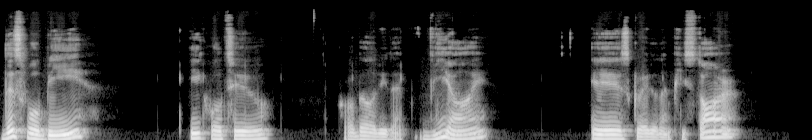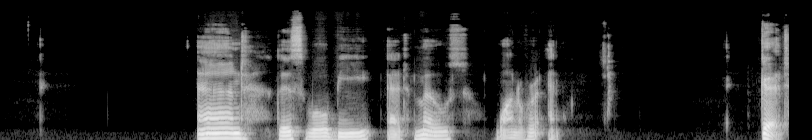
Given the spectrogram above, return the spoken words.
This will be equal to probability that vi is greater than p star. And this will be at most 1 over n. Good.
